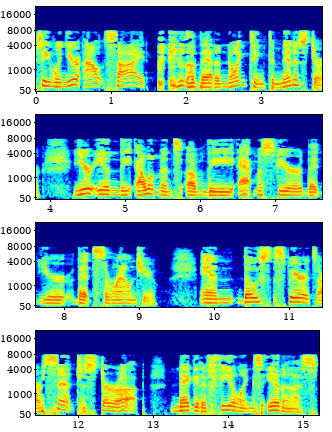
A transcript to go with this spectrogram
See, when you're outside of that anointing to minister, you're in the elements of the atmosphere that you're, that surrounds you. And those spirits are sent to stir up negative feelings in us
